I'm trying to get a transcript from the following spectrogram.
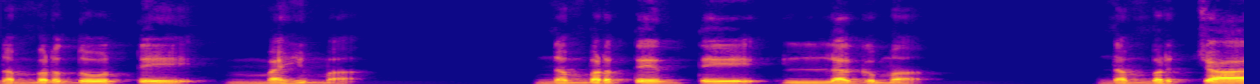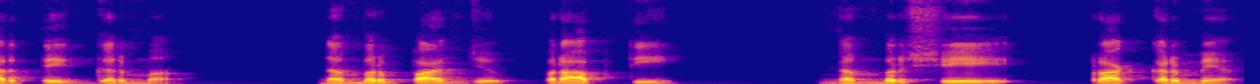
ਨੰਬਰ 2 ਤੇ ਮਹਿਮਾ, ਨੰਬਰ 3 ਤੇ ਲਗਮਾ, ਨੰਬਰ 4 ਤੇ ਗਰਮਾ, ਨੰਬਰ 5 ਪ੍ਰਾਪਤੀ, ਨੰਬਰ 6 ਪ੍ਰਾਕਰਮਿਆ,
